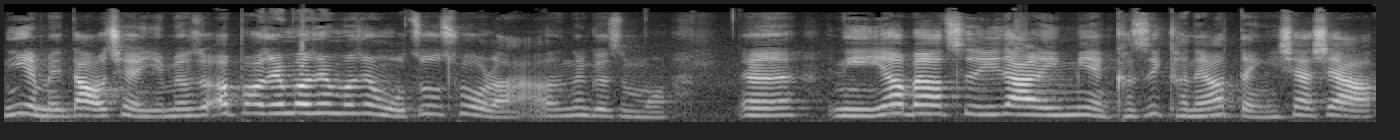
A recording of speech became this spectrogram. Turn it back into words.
你也没道歉，也没有说啊，抱歉抱歉抱歉，我做错了啊。那个什么，嗯，你要不要吃意大利面？可是可能要等一下下，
